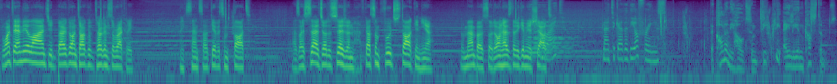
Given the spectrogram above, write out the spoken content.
If you want to end the alliance, you'd better go and talk with the Tirkins directly. Makes sense. I'll give it some thought. As I said, it's your decision. I've got some food stock in here. Remember, so don't hesitate to give me a shout. All right. Now to gather the offerings. The colony holds some deeply alien customs.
